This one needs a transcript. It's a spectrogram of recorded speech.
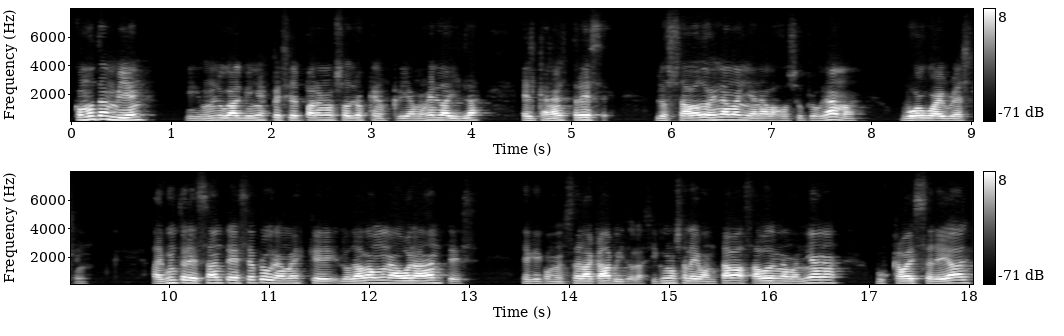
como también y un lugar bien especial para nosotros que nos criamos en la isla, el Canal 13, los sábados en la mañana bajo su programa Worldwide Wrestling. Algo interesante de ese programa es que lo daban una hora antes de que comenzara Capitol, así que uno se levantaba sábado en la mañana, buscaba el cereal,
